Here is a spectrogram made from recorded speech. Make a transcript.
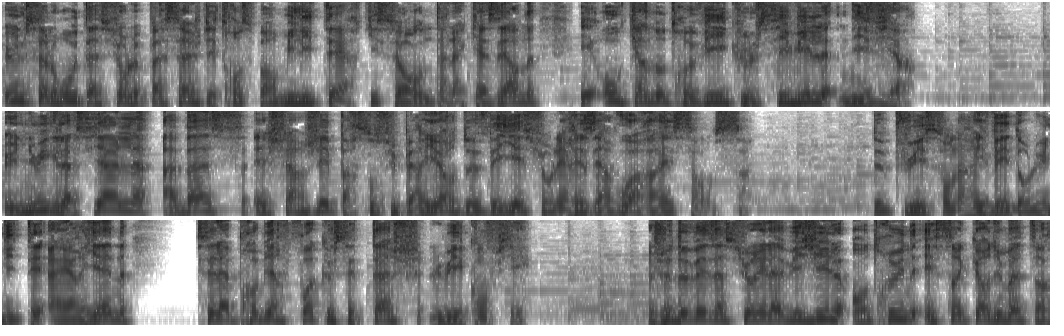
une seule route assure le passage des transports militaires qui se rendent à la caserne et aucun autre véhicule civil n'y vient. Une nuit glaciale, Abbas est chargé par son supérieur de veiller sur les réservoirs à essence. Depuis son arrivée dans l'unité aérienne, c'est la première fois que cette tâche lui est confiée. Je devais assurer la vigile entre 1 et 5 heures du matin,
